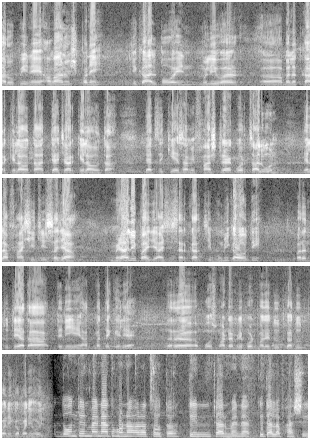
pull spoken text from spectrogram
आरोपीने अमानुषपणे एका अल्पवयीन मुलीवर बलात्कार केला होता अत्याचार केला होता त्याचे केस आम्ही फास्ट ट्रॅकवर चालवून त्याला फाशीची सजा मिळाली पाहिजे अशी सरकारची भूमिका होती. परंतु ते आता त्यांनी आत्महत्या केली आहे. तर पोस्टमार्टम रिपोर्टमध्ये दूध का दूध पाणी का पाणी होईल. दोन तीन महिन्यात होणारच होतं तीन चार महिन्यात की त्याला फाशी.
